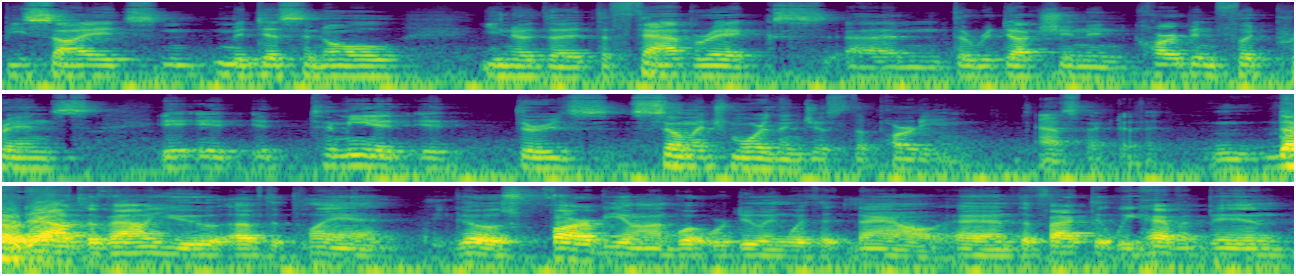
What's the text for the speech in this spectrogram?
besides medicinal, you know, the, the fabrics, um, the reduction in carbon footprints. It, it, it to me, it, it, there's so much more than just the partying aspect of it. No doubt the value of the plant goes far beyond what we're doing with it now. And the fact that we haven't been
